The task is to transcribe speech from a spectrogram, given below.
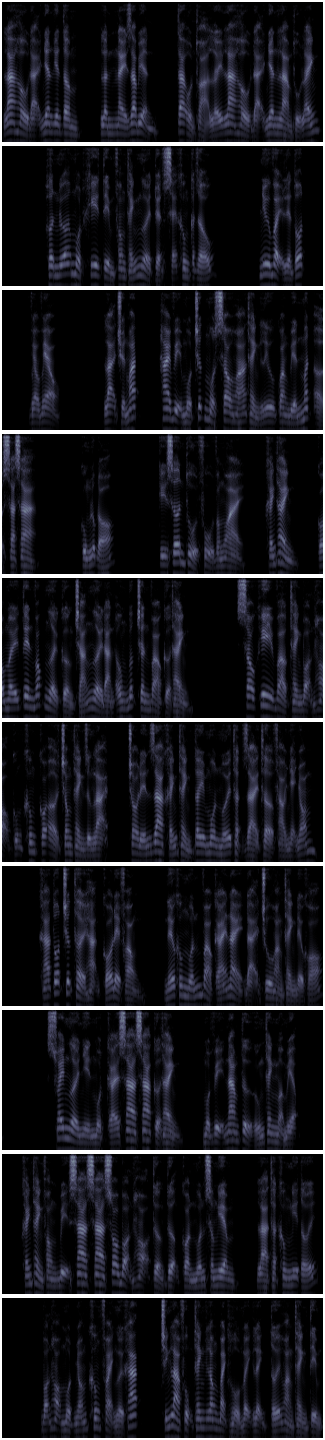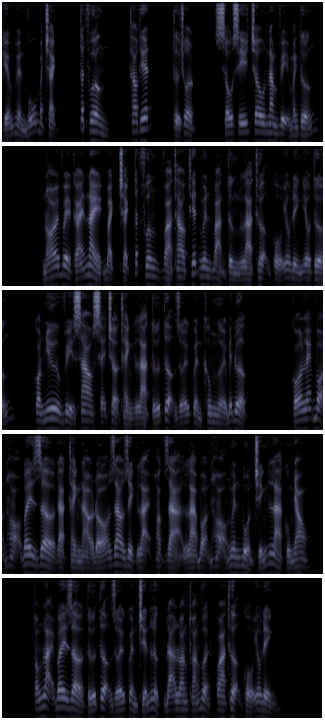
La Hầu đại nhân yên tâm, lần này ra biển, ta ổn thỏa lấy La Hầu đại nhân làm thủ lãnh. Hơn nữa một khi tìm phong thánh người tuyệt sẽ không cất giấu. Như vậy liền tốt. Vèo vèo. Lại chuyển mắt, hai vị một trước một sau hóa thành lưu quang biến mất ở xa xa. Cùng lúc đó, Kỳ Sơn thủ phủ vòng ngoài, Khánh Thành, có mấy tên vóc người cường tráng người đàn ông bước chân vào cửa thành. Sau khi vào thành bọn họ cũng không có ở trong thành dừng lại, cho đến ra Khánh Thành Tây Môn mới thật dài thở phào nhẹ nhõm. Khá tốt trước thời hạn có đề phòng, nếu không muốn vào cái này đại chu hoàng thành đều khó. Xoay người nhìn một cái xa xa cửa thành, một vị nam tử úng thanh mở miệng. Khánh Thành phòng bị xa xa so bọn họ tưởng tượng còn muốn xâm nghiêm, là thật không nghĩ tới. Bọn họ một nhóm không phải người khác, chính là Phụng Thanh Long Bạch Hổ mệnh lệnh tới Hoàng Thành tìm kiếm huyền vũ Bạch Trạch, Tất Phương, Thao Thiết, Tử Chuột, Xấu Xí Châu năm vị manh tướng. Nói về cái này Bạch Trạch Tất Phương và Thao Thiết nguyên bản từng là thượng cổ yêu đình yêu tướng, còn như vì sao sẽ trở thành là tứ tượng dưới quyền không người biết được. Có lẽ bọn họ bây giờ đạt thành nào đó giao dịch lại hoặc giả là bọn họ nguyên bổn chính là cùng nhau. Tóm lại bây giờ tứ tượng dưới quyền chiến lực đã loang thoáng vượt qua thượng cổ yêu đình.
